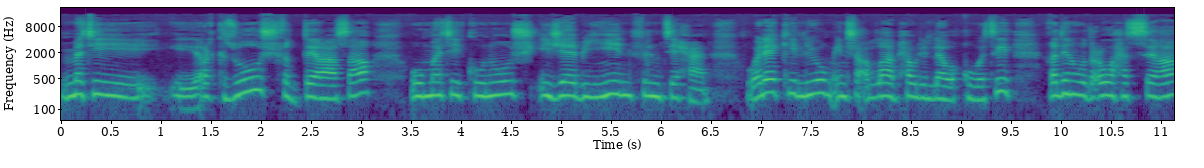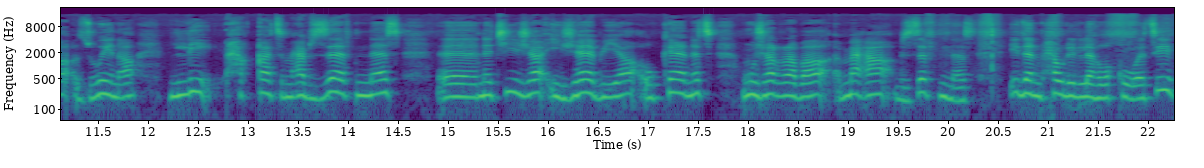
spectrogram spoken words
ما تيركزوش في الدراسة وما تيكونوش إيجابيين في الامتحان. ولكن اليوم إن شاء الله بحول الله وقوته. غادي نوضعوا واحد الصيغة زوينة اللي حقات مع بزاف الناس آه نتيجة إيجابية وكانت مجربة مع بزاف الناس. اذا بحول الله وقوته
